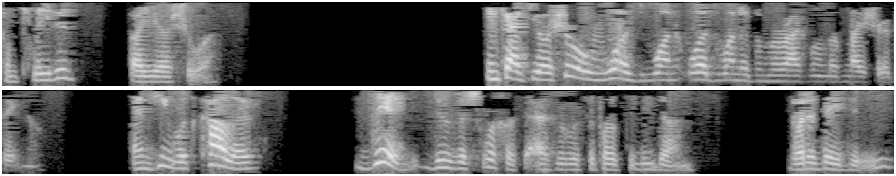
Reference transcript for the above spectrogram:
completed by Yehoshua. In fact, Yehoshua was one, was one of the Meraglim of Moshe Rabbeinu. And he was Kalev, did do the shlichus as it was supposed to be done. What did they do?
